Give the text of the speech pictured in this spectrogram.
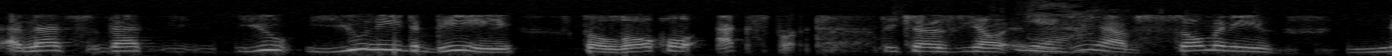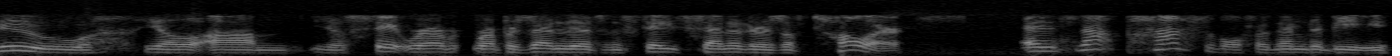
And that's that you you need to be the local expert because you know yeah. we have so many new, you know, um, you know, state rep- representatives and state senators of color, and it's not possible for them to be,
